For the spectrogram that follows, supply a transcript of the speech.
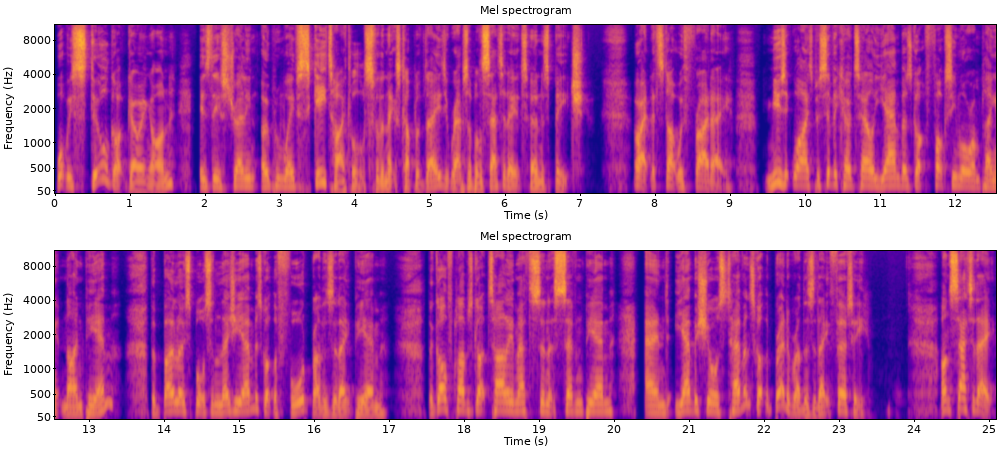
What we've still got going on is the Australian Open Wave ski titles for the next couple of days. It wraps up on Saturday at Turners Beach. All right, let's start with Friday. Music wise, Pacific Hotel Yamba's got Foxy Moron playing at 9 pm. The Bowlo Sports and Leisure Yamba's got the Ford Brothers at 8 pm. The Golf Club's got Talia Matheson at 7 pm. And Yamba Shores Tavern's got the Breda Brothers at 8.30. On Saturday,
